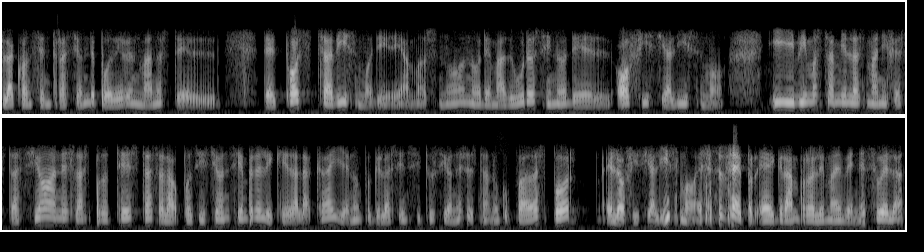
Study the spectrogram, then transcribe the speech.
la concentración de poder en manos del, del post-chavismo, diríamos, ¿no? No de Maduro, sino del oficialismo. Y vimos también las manifestaciones, las protestas, a la oposición siempre le queda la calle, ¿no? Porque las instituciones están ocupadas por el oficialismo. Ese es el gran problema en Venezuela.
